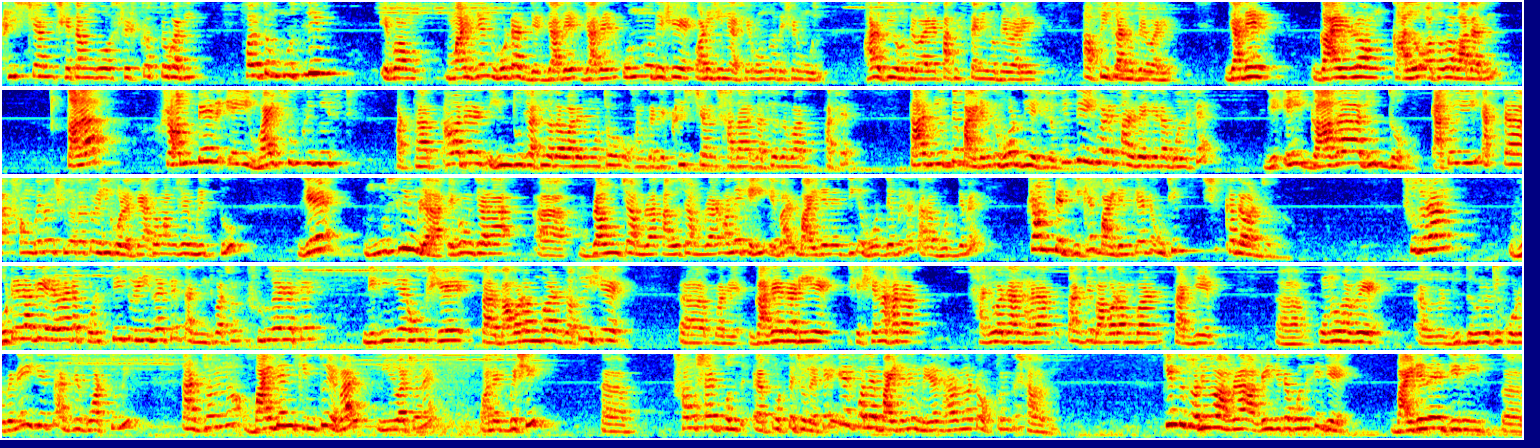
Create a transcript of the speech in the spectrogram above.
খ্রিস্টান, শ্বেতাঙ্গ, শ্রেষ্ঠত্ববাদী ফলত মুসলিম এবং মাইগ্রেন্ট ভোটারদের, যাদের যাদের অন্য দেশে অরিজিন আছে, অন্য দেশের মূল, ভারতীয় হতে পারে, পাকিস্তানি হতে পারে আফ্রিকান হতে পারে। যাদের গায়ের রং কালো অথবা বাদামি, তারা ট্রাম্পের এই হোয়াইট সুপ্রিমিস্ট, অর্থাৎ আমাদের হিন্দু জাতীয়তাবাদের মতো ওখানকার যে খ্রিস্টান সাদা জাতীয়তাবাদ আছে, তার বিরুদ্ধে বাইডেনকে ভোট দিয়েছিল। কিন্তু এইবারে সার্ভে যেটা বলছে, যে এই গাজা যুদ্ধ এতই একটা সংবেদনশীলতা তৈরি করেছে, এত মানুষের মৃত্যু, যে মুসলিমরা এবং যারা ব্রাউন চামড়া, কালো চামড়ার অনেকেই এবার বাইডেনের দিকে ভোট দেবে না, তারা ভোট দেবে ট্রাম্পের দিকে বাইডেনকে একটা উচিত শিক্ষা দেওয়ার জন্য। সুতরাং ভোটের আগে এরকম একটা পরিস্থিতি তৈরি হয়েছে, তার নির্বাচন শুরু হয়ে গেছে। নেতিনিয়াহু, সে তার বাগড়ম্বার যতই সে মানে গাজায় দাঁড়িয়ে সে সেনা হারাক, সাজোয়া যান হারাক, তার যে বাগড়ম্বার তার যে কোনোভাবে যুদ্ধবিরতি করবে না এই যে তার যে গোয়ারতুমি তার জন্য বাইডেন কিন্তু এবার নির্বাচনে অনেক বেশি সমস্যায় পড়তে চলেছে। এর ফলে বাইডেনের মেজাজ হারানোটা অত্যন্ত স্বাভাবিক। কিন্তু যদিও আমরা আগেই যেটা বলেছি যে বাইডেনের যিনি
